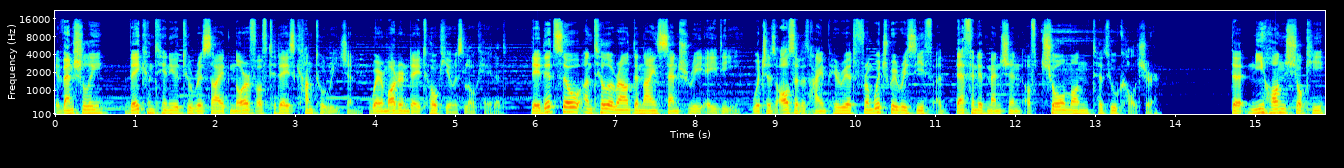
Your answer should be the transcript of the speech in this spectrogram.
Eventually, they continued to reside north of today's Kanto region, where modern day Tokyo is located. They did so until around the 9th century AD, which is also the time period from which we receive a definite mention of Jomon tattoo culture. The Nihon Shoki,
